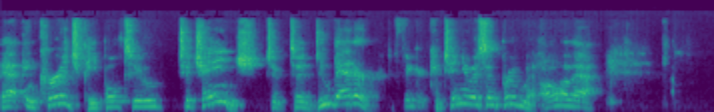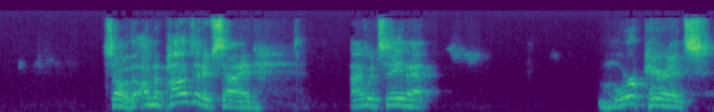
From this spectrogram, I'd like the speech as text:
that encourage people to to change, to, to do better, to figure continuous improvement, all of that. So the, on the positive side, I would say that more parents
